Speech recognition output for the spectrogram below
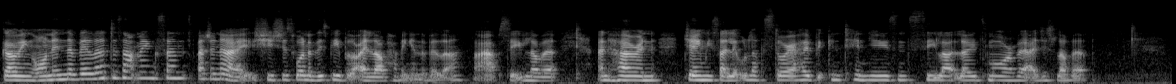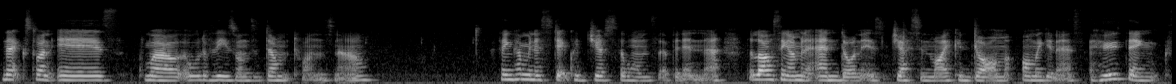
going on in the villa does that make sense? I don't know. She's just one of those people that i love having in the villa. I absolutely love it. And her and jamie's like little love story. I hope it continues and see like loads more of it. I just love it. Next one is well all of these ones are dumped ones now I think I'm going to stick with just the ones that have been in there. The last thing I'm going to end on is Jess and Mike and Dom. Oh my goodness. Who thinks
